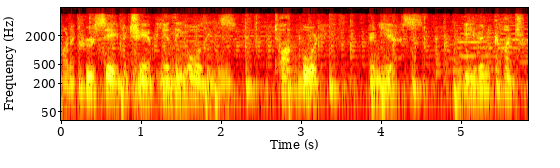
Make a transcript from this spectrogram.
on a crusade to champion the oldies, top 40, and yes, even country,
